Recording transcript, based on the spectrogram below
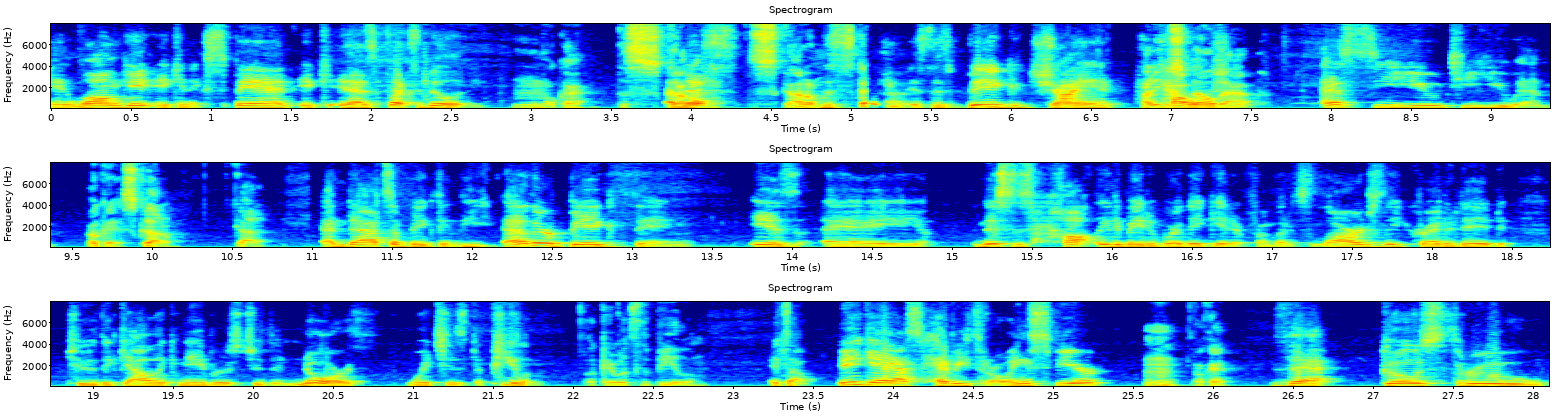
elongate. It can expand. It, it has flexibility. Hmm, okay. The scuttle? that's- Scuttum? The scutum is this big giant. How do you spell shield. that? S C U T U M. Okay, scutum. Got it. and that's a big thing. The other big thing is a, and this is hotly debated where they get it from, but it's largely credited to the Gallic neighbors to the north, which is the pilum. Okay, what's the pilum? It's a big ass heavy throwing spear Mm, okay. that goes through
